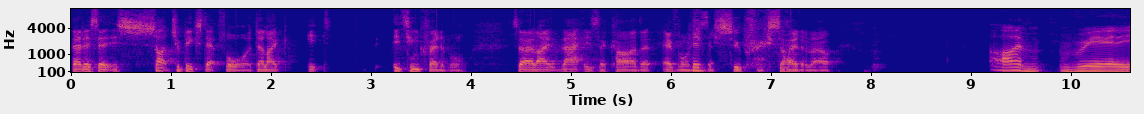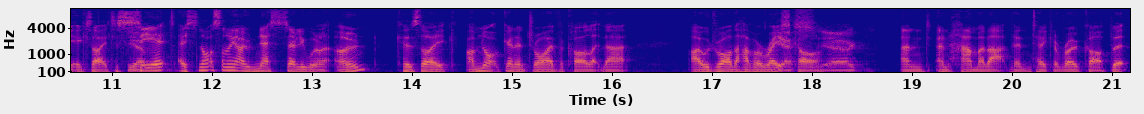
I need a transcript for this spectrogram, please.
That is, it's such a big step forward. They're like it, it's incredible. So like that is a car that everyone should be super excited about. I'm really excited to see Yeah. it. It's not something I necessarily want to own because, like, I'm not going to drive a car like that. I would rather have a race Yes, car yeah, and and hammer that than take a road car. But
